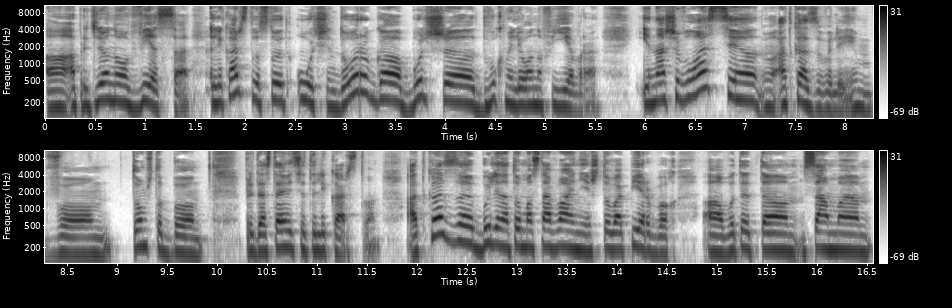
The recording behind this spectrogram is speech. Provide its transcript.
а, определенного веса. Лекарства стоят очень дорого, больше двух миллионов евро. И наши власти отказывали им в том, чтобы предоставить это лекарство. Отказы были на том основании, что, во-первых, а, вот это самое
